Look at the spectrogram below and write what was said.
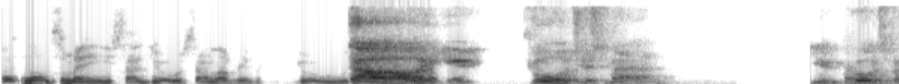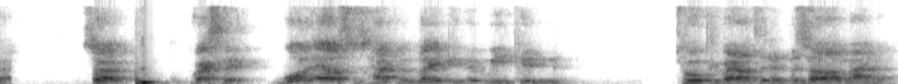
but not to me. You sound. You all sound lovely. You all sound Oh, so lovely. you gorgeous man. You gorgeous man. So, wrestling. What else has happened lately that we can talk about in a bizarre manner?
